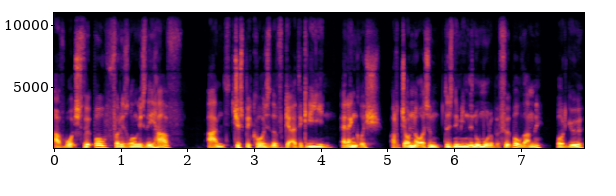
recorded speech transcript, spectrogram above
I've watched football for as long as they have, and just because they've got a degree in, in English or journalism doesn't mean they know more about football than me, or you,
